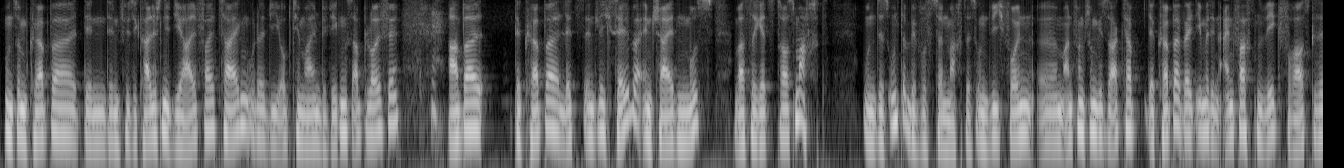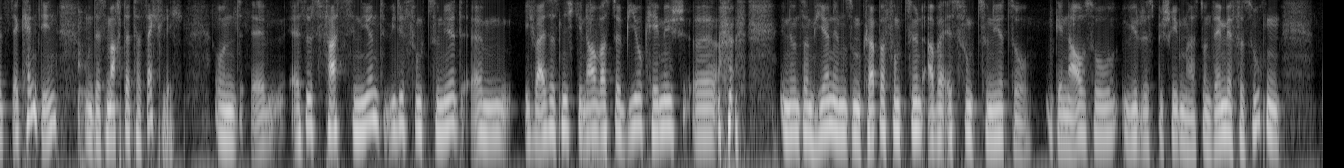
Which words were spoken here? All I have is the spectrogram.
unserem Körper den, den physikalischen Idealfall zeigen oder die optimalen Bewegungsabläufe, ja. aber der Körper letztendlich selber entscheiden muss, was er jetzt draus macht. Und das Unterbewusstsein macht es. Und wie ich vorhin äh, am Anfang schon gesagt habe, der Körper wählt immer den einfachsten Weg, vorausgesetzt er kennt ihn. Und das macht er tatsächlich. Und äh, es ist faszinierend, wie das funktioniert. Ähm, ich weiß jetzt nicht genau, was da biochemisch äh, in unserem Hirn, in unserem Körper funktioniert, aber es funktioniert so. Genauso, wie du das beschrieben hast. Und wenn wir versuchen,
